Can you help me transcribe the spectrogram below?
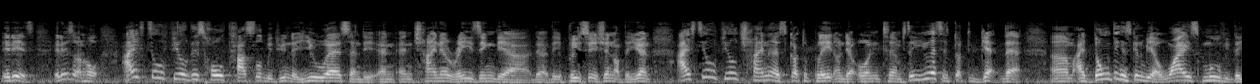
It is. It is on hold. I still feel this whole tussle between the U.S. and, the, and, and China raising their, their, the appreciation of the yuan. I still feel China has got to play it on their own terms. The U.S. has got to get there. Um, I don't think it's going to be a wise move if the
